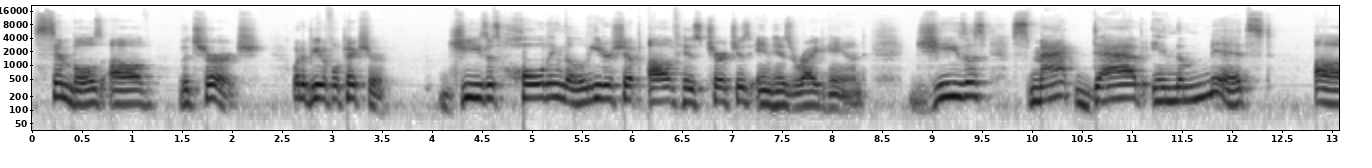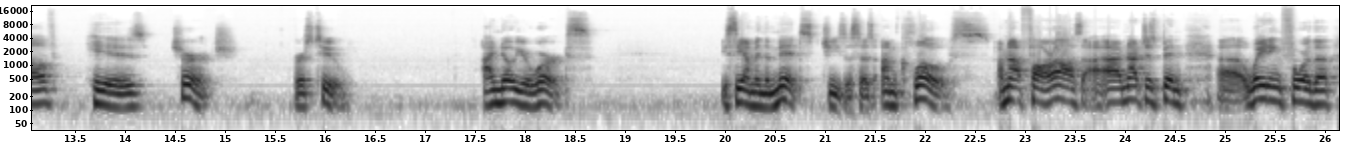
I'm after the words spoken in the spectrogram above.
symbols of the church. What a beautiful picture. Jesus holding the leadership of his churches in his right hand. Jesus smack dab in the midst of his church. Verse 2 I know your works you see, I'm in the midst, Jesus says. I'm close. I'm not far off. I, have not just been uh, waiting for the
